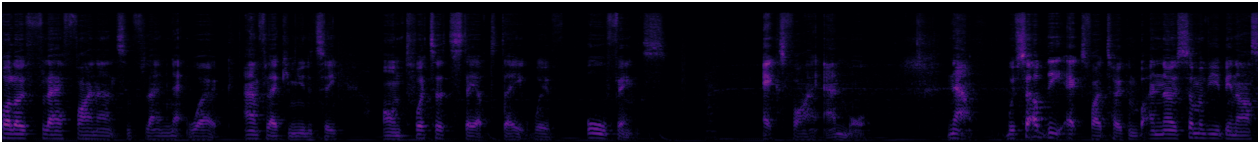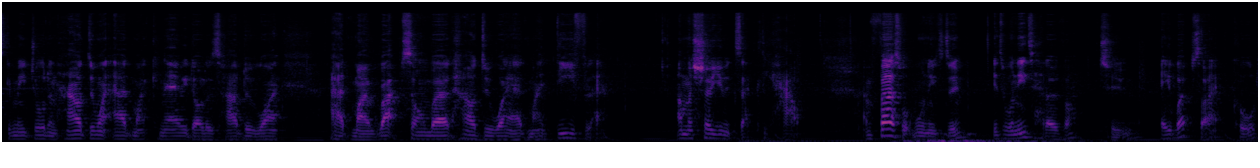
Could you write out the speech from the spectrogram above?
Follow Flare Finance and Flare Network and Flare Community on Twitter to stay up to date with all things XFi and more. Now, we've set up the XFi token, but I know some of you have been asking me, Jordan, how do I add my Canary dollars? How do I add my Wrap Songbird? How do I add my D-Flare? I'm going to show you exactly how. And first what we'll need to do is we'll need to head over to a website called,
